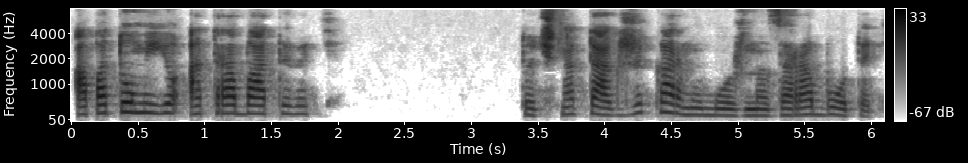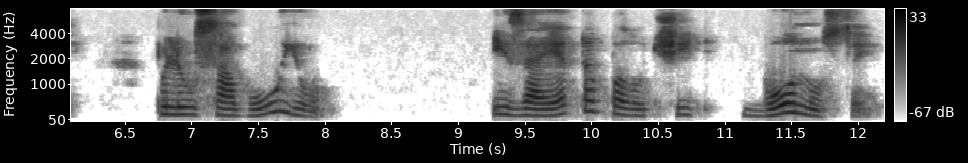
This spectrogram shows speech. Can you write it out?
а потом ее отрабатывать. Точно так же карму можно заработать плюсовую и за это получить бонусы,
